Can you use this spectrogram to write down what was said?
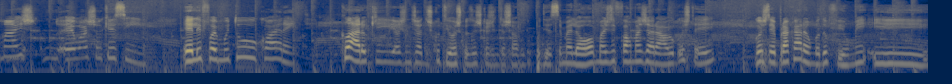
mas eu acho que assim, ele foi muito coerente. Claro que a gente já discutiu as coisas que a gente achava que podia ser melhor, mas de forma geral eu gostei. Gostei pra caramba do filme e.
